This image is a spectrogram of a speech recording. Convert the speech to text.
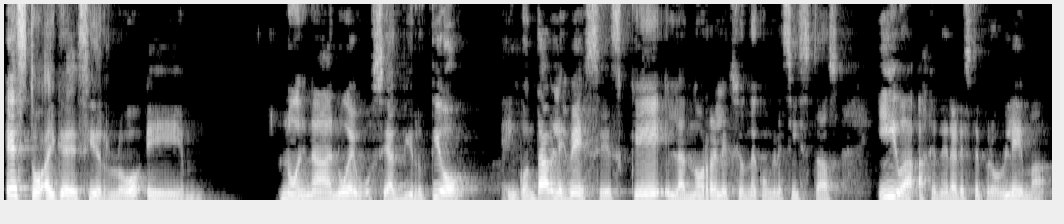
Esto, hay que decirlo, eh, no es nada nuevo. Se advirtió incontables veces que la no reelección de congresistas iba a generar este problema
